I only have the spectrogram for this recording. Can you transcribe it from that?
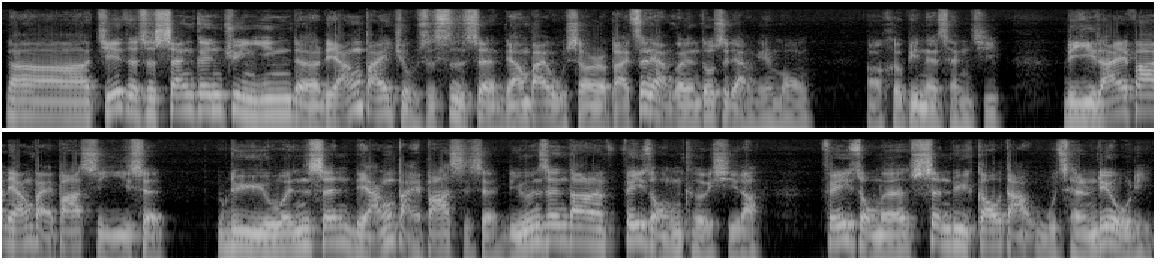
那接着是山根俊英的两百九十四胜两百五十二败，这两个人都是两联盟呃合并的成绩。李来发两百八十一胜，吕文生两百八十胜。吕文生当然飞总很可惜了，飞总的胜率高达五成六零。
